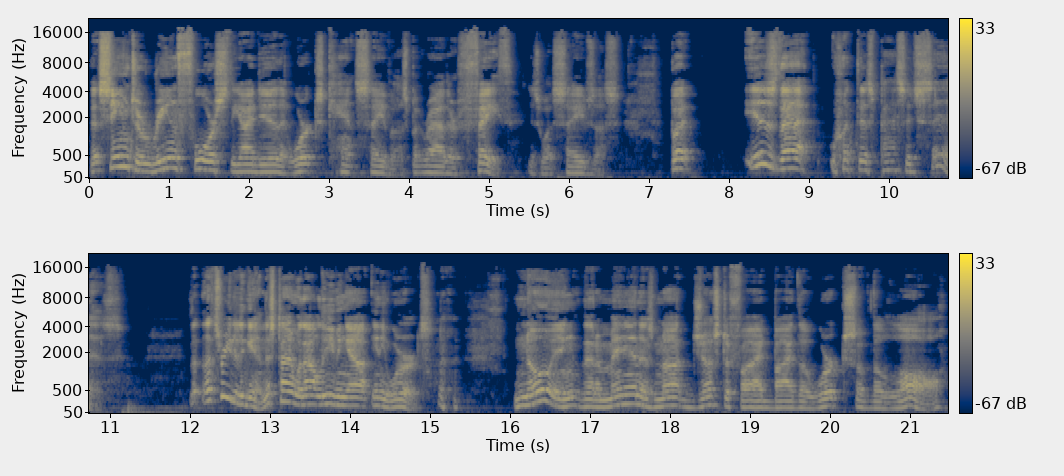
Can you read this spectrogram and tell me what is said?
that seem to reinforce the idea that works can't save us, but rather faith is what saves us. But is that what this passage says? Let's read it again, this time without leaving out any words. Knowing that a man is not justified by the works of the law,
